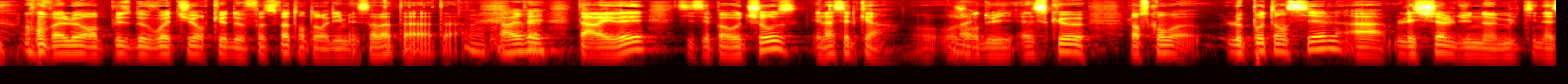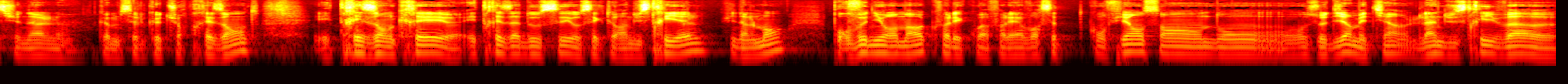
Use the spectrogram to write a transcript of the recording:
en valeur, plus de voitures que de phosphate, on t'aurait dit, mais ça va, t'as, t'as, rêvé. T'as rêvé, si c'est pas autre chose. Et là, c'est le cas aujourd'hui. Est-ce que lorsqu'on le potentiel à l'échelle d'une multinationale comme celle que tu représentes est très ancré euh, et très adossé au secteur industriel finalement? Pour venir au Maroc fallait quoi? Fallait avoir cette confiance en dont se dire mais tiens l'industrie va euh,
